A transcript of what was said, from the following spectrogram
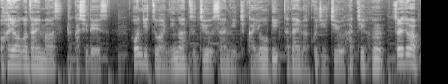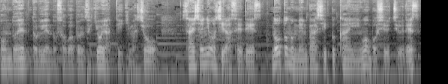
おはようございます。たかしです。本日は2月13日火曜日、ただいま9時18分。それではポンド円、ドル円の相場分析をやっていきましょう。最初にお知らせです。ノートのメンバーシップ会員を募集中です。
